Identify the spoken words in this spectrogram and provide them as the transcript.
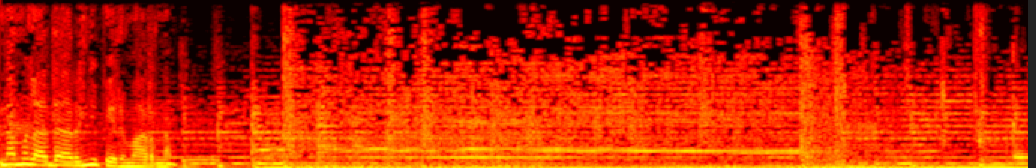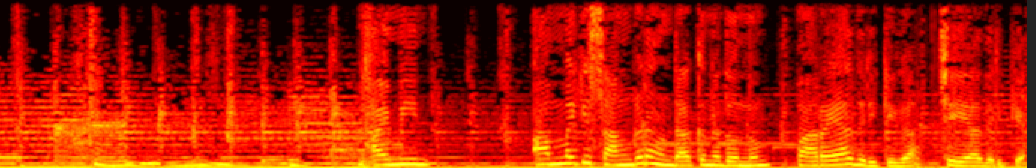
നമ്മൾ അത് അറിഞ്ഞു പെരുമാറണം. ഐ മീൻ അമ്മയ്ക്ക് സങ്കടം ഉണ്ടാക്കുന്നതൊന്നും പറയാതിരിക്കുക ചെയ്യാതിരിക്കുക.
